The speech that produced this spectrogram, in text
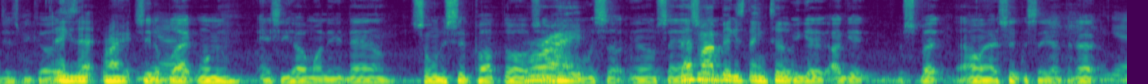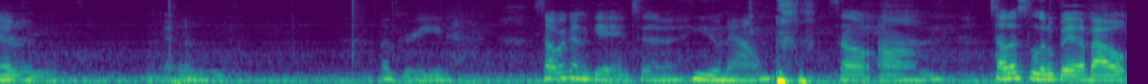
just because Exact. Right. she the Yeah. black woman and she held my nigga down soon as shit popped off. right. She Right. knew what's up. You know what I'm saying? That's So my biggest thing too. We too. get I get respect. I don't have shit to say after that. Yeah. Yeah. Agreed. So we're gonna get into you now. so, um, tell us a little bit about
